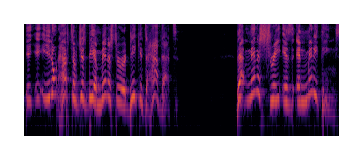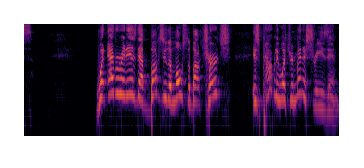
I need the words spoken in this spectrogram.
You, you don't have to just be a minister or a deacon to have that. That ministry is in many things. Whatever it is that bugs you the most about church is probably what your ministry is in.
